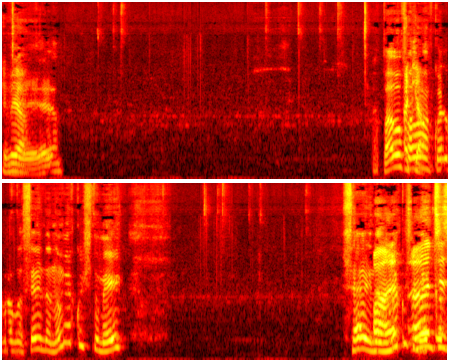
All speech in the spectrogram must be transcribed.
Quer ver? É. Rapaz, eu vou falar uma coisa pra você, eu ainda não me acostumei. Sério, ainda ó, não me acostumei. Antes,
